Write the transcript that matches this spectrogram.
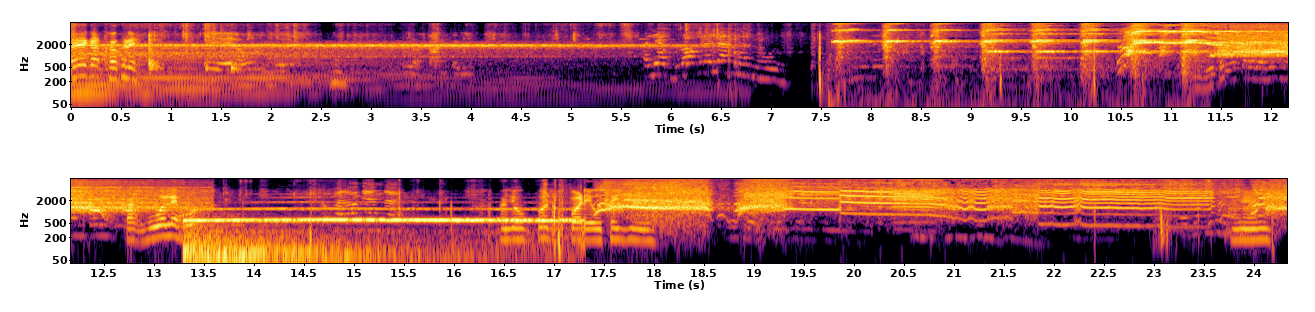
એ કા ખખડે. બોલે હો. ઉપર પડે એવું થઈ ગયું. અને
